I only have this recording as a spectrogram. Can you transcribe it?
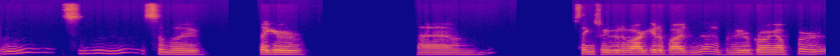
uh, some of the bigger um, things we would have argued about uh, when we were growing up are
